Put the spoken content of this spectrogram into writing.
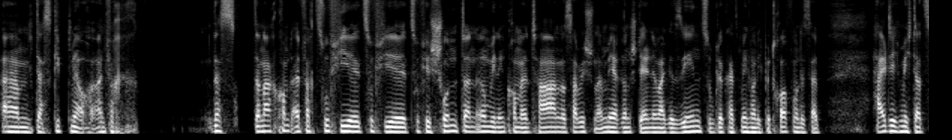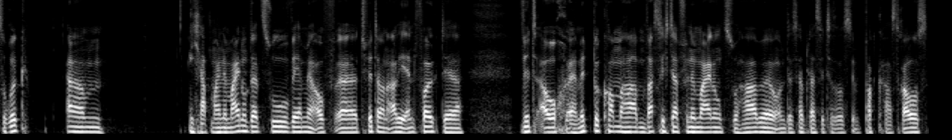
ähm, das gibt mir auch einfach, das danach kommt einfach zu viel, zu viel, zu viel Schund dann irgendwie in den Kommentaren. Das habe ich schon an mehreren Stellen immer gesehen. Zum Glück hat es mich noch nicht betroffen und deshalb halte ich mich da zurück. Ähm, ich habe meine Meinung dazu. Wer mir auf äh, Twitter und ADN folgt, der wird auch äh, mitbekommen haben, was ich da für eine Meinung zu habe und deshalb lasse ich das aus dem Podcast raus.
